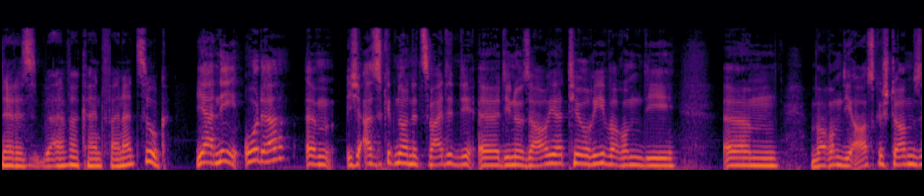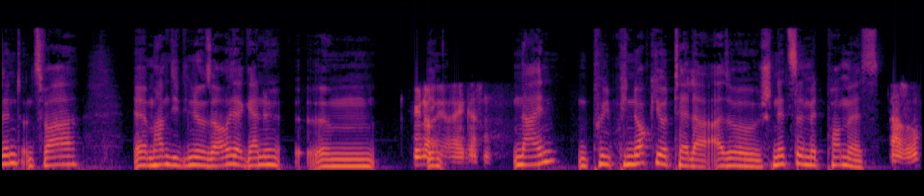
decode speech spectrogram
Ja, das ist einfach kein feiner Zug. Ja, nee, oder, ähm, ich, also es gibt noch eine zweite Di äh, Dinosaurier-Theorie, warum die ähm, warum die ausgestorben sind. Und zwar ähm, haben die Dinosaurier gerne ähm, Hühnereier gegessen. Nein, ein Pi- Pinocchio-Teller, also Schnitzel mit Pommes. Ach so.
